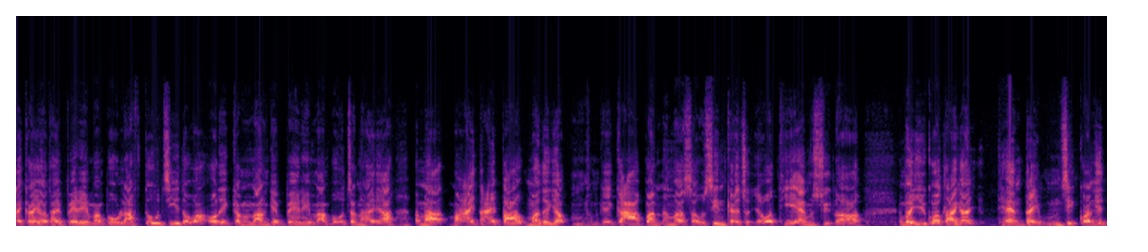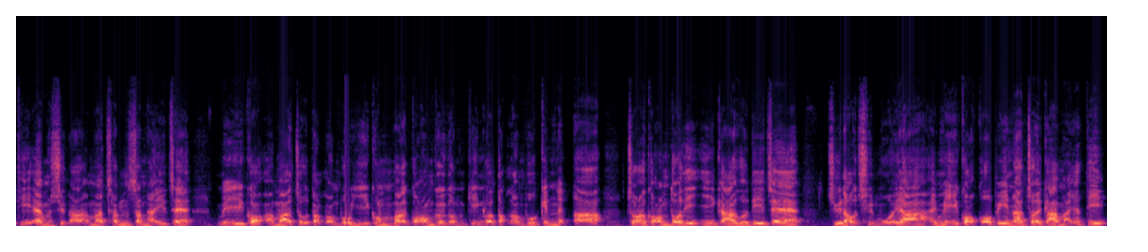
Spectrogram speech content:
大家有睇啤利漫步 Love 都知道啊，我哋今晚嘅啤利漫步真係啊，咁啊賣大包，咁啊都有唔同嘅嘉賓啊嘛。首先繼續有啊 T.M 雪啦嚇，咁啊如果大家聽第五節關於 T.M 雪啊，咁啊親身喺即係美國啊嘛做特朗普義工，咁啊講句唔見過特朗普經歷啊，再講多啲依家嗰啲即係主流傳媒啊喺美國嗰邊啦，再加埋一啲。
